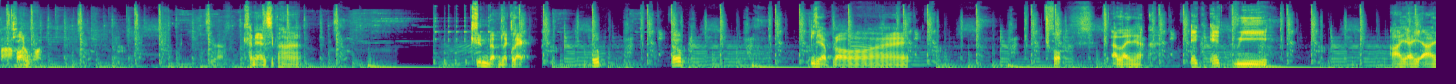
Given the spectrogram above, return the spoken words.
สามคอน แล้ววะเหลือคะแนนสิบห้าขึ้นแบบแหลกๆปุ๊บปุ๊บ เรียบร้อยโอ้อะไรเนี่ย xxv i i i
